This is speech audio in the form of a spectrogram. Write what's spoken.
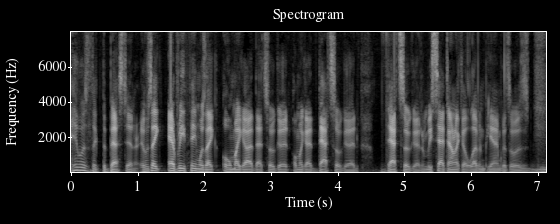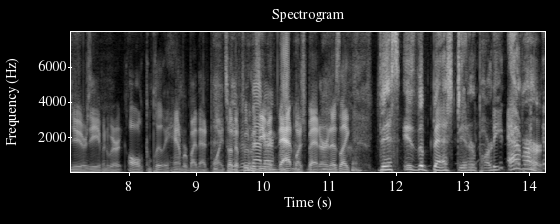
It was like the best dinner. It was like everything was like, oh my god, that's so good. Oh my god, that's so good. That's so good. And we sat down like at 11 p.m. because it was New Year's Eve, and we were all completely hammered by that point. So the Even food was even that much better. And it was like, this is the best dinner party ever.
